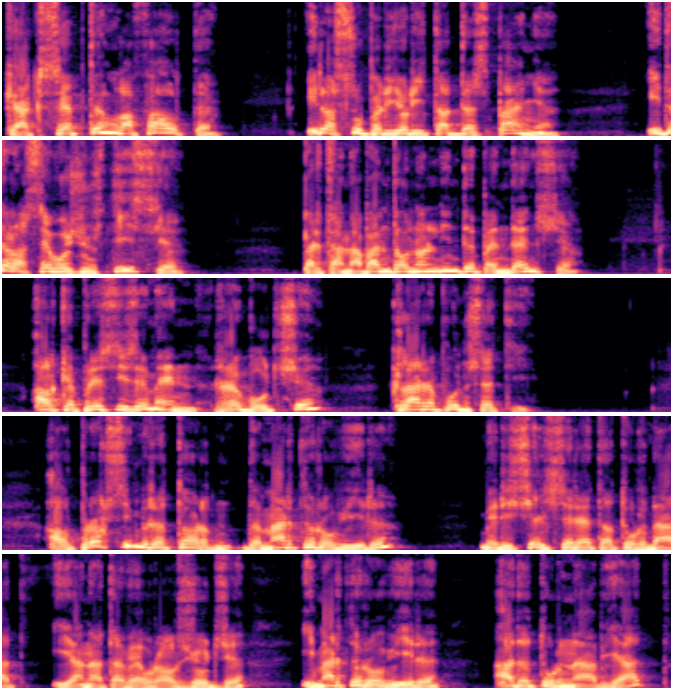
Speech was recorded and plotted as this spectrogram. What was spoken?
que accepten la falta i la superioritat d'Espanya i de la seva justícia, per tant, abandonen l'independència, el que precisament rebutja Clara Ponsatí. El pròxim retorn de Marta Rovira, Meritxell Seret ha tornat i ha anat a veure el jutge i Marta Rovira ha de tornar aviat,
